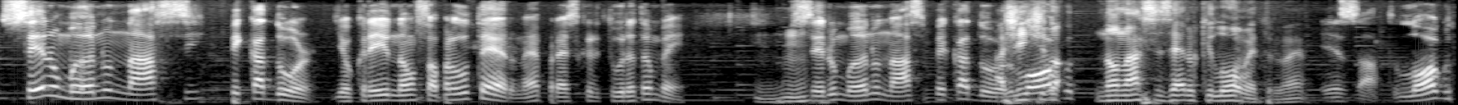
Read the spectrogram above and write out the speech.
ser humano nasce pecador. E eu creio não só para Lutero, né? Para a escritura também. Uhum. O ser humano nasce pecador. A gente Logo... não, não nasce zero quilômetro, né? Exato. Logo,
